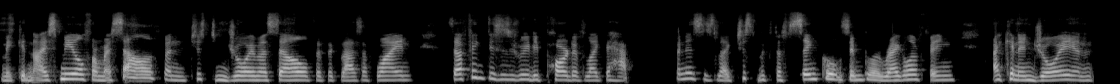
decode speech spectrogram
make a nice meal for myself and just enjoy myself with a glass of wine. So I think this is really part of like the happiness is like just with a simple, simple, regular thing I can enjoy and,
